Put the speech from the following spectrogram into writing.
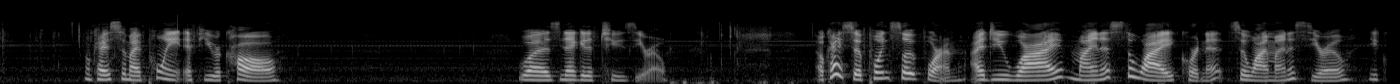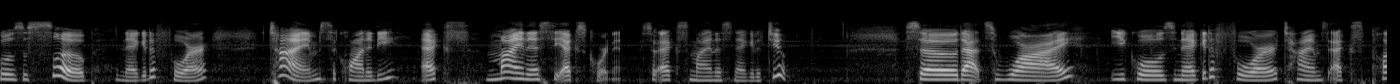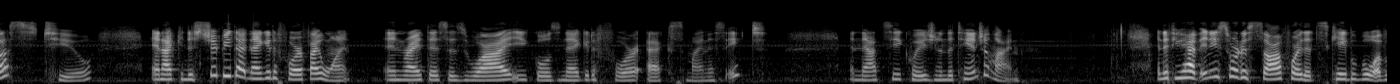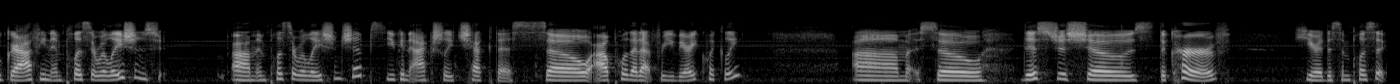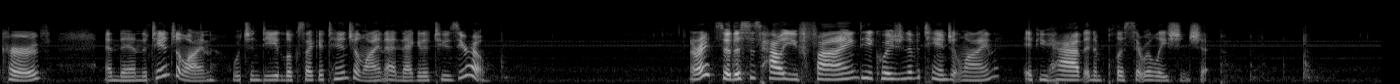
Okay, so my point, if you recall, was negative 2, 0. Okay, so point slope form. I do y minus the y coordinate, so y minus 0 equals the slope, negative 4, times the quantity x minus the x coordinate, so x minus negative 2. So that's y equals negative 4 times x plus 2, and I can distribute that negative 4 if I want, and write this as y equals negative 4x minus 8. And that's the equation of the tangent line. And if you have any sort of software that's capable of graphing implicit relations, um, implicit relationships, you can actually check this. So I'll pull that up for you very quickly. Um, so this just shows the curve here, this implicit curve, and then the tangent line, which indeed looks like a tangent line at negative 2, 0. All right, so this is how you find the equation of a tangent line if you have an implicit relationship.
